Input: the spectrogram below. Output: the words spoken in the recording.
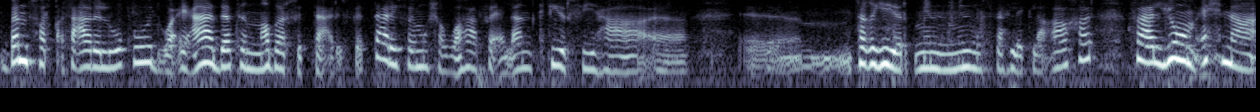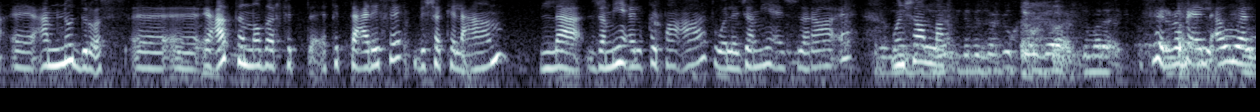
بند فرق أسعار الوقود وإعادة النظر في التعرفه، التعرفه مشوهة فعلا كثير فيها آه، آه، تغيير من من مستهلك لآخر، فاليوم إحنا آه، عم ندرس إعادة النظر في في التعرفة بشكل عام لجميع القطاعات ولجميع الجرائح. وإن شاء الله في الربع الأول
